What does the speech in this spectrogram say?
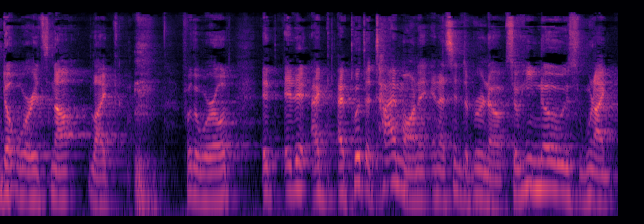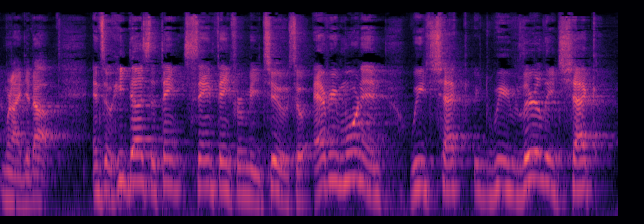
Don't worry, it's not like for the world. It, it, it I, I put the time on it and I send to Bruno. So he knows when I, when I get up. And so he does the thing, same thing for me too. So every morning we check, we literally check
